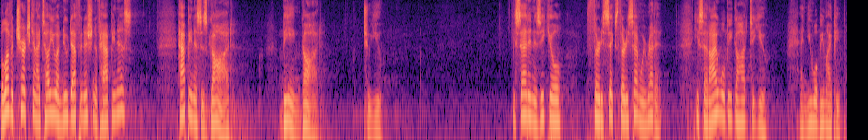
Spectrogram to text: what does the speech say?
Beloved church, can I tell you a new definition of happiness? Happiness is God being God to you. He said in Ezekiel 36, 37, we read it. He said, I will be God to you, and you will be my people.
